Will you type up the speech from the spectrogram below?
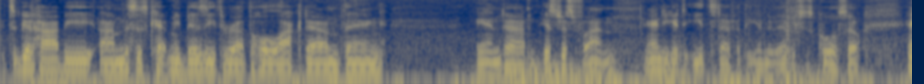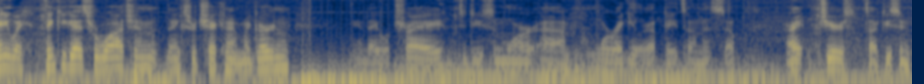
It's a good hobby. Um, this has kept me busy throughout the whole lockdown thing and uh, it's just fun. And you get to eat stuff at the end of it which is cool. So anyway thank you guys for watching. Thanks for checking out my garden. And I will try to do some more uh, more regular updates on this. So all right. Cheers. Talk to you soon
